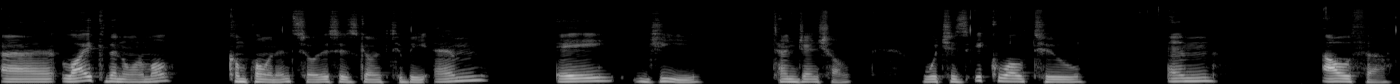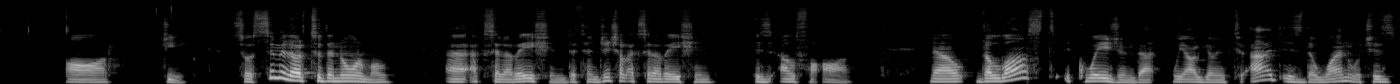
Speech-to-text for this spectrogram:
uh, like the normal component. So this is going to be m a g tangential, which is equal to m alpha r g. So similar to the normal uh, acceleration, the tangential acceleration is alpha r. Now, the last equation that we are going to add is the one which is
